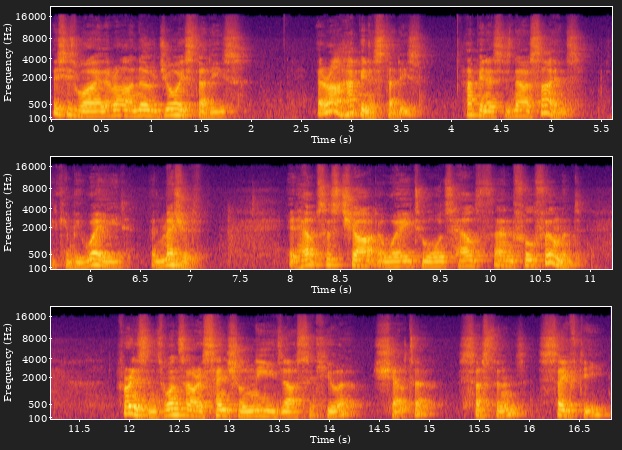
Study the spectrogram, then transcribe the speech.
This is why there are no joy studies. There are happiness studies. Happiness is now a science. It can be weighed and measured. It helps us chart a way towards health and fulfillment. For instance, once our essential needs are secure shelter, sustenance, safety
